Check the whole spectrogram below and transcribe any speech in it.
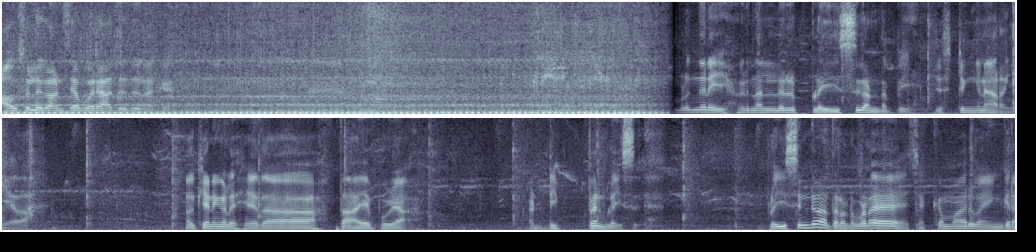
ആവശ്യമുള്ള കാണിച്ചാൽ പോരാ അത് ഇത് എന്നൊക്കെ. നമ്മളിങ്ങനെ ഒരു നല്ലൊരു പ്ലേസ് കണ്ടപ്പേ ജസ്റ്റ് ഇങ്ങനെ ഇറങ്ങിയതാ. നോക്കിയാ നിങ്ങൾ ഏതാ തായപ്പുഴ അടിപ്പൻ പ്ലേസ് പ്ലേസിന്റെ മാത്രമല്ല. ഇവിടെ ചെക്കന്മാർ ഭയങ്കര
